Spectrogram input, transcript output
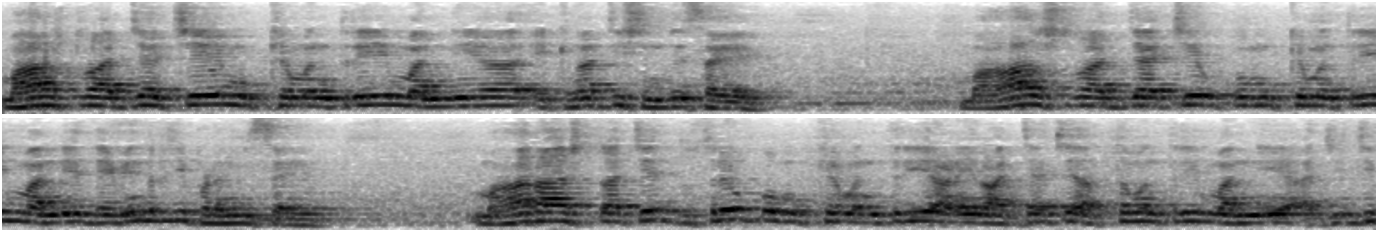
महाराष्ट्र राज्याचे मुख्यमंत्री माननीय एकनाथजी शिंदे साहेब महाराष्ट्र राज्याचे उपमुख्यमंत्री माननीय देवेंद्रजी फडणवीस साहेब महाराष्ट्राचे दुसरे उपमुख्यमंत्री आणि राज्याचे अर्थमंत्री माननीय अजितजी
